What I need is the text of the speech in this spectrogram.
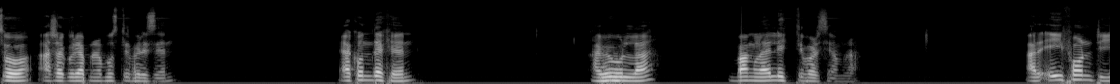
সো আশা করি আপনারা বুঝতে পেরেছেন। এখন দেখেন, হাবিবুল্লাহ বাংলায় লিখতে পারছি আমরা। আর এই ফোনটি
